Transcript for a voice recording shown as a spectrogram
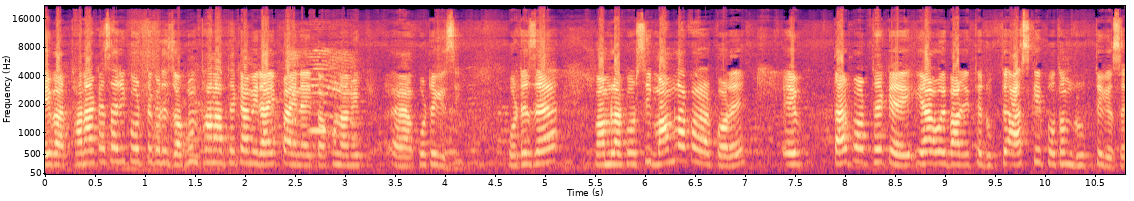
এইবার থানা কাছারি করতে করতে যখন থানা থেকে আমি রায় পাই নাই তখন আমি আহ, কোর্টে গেছি। কোর্টে যে মামলা করছি। মামলা করার পরে এই তারপর থেকে ইয়া ওই বাড়িতে ঢুকতে, আজকেই প্রথম ঢুকতে গেছে।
